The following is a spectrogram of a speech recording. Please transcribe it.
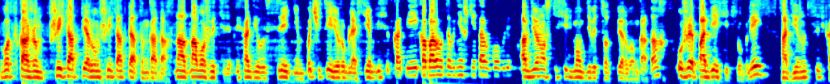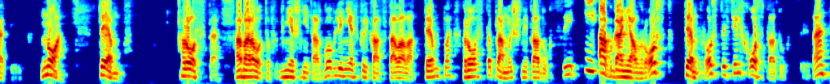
Вот, скажем, в 61-65 годах на одного жителя приходилось в среднем по 4 рубля 70 копеек оборота внешней торговли, а в 97-901 годах уже по 10 рублей 11 копеек. Но темп роста оборотов внешней торговли несколько отставал от темпа роста промышленной продукции и обгонял рост, темп роста сельхозпродукции. Да?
